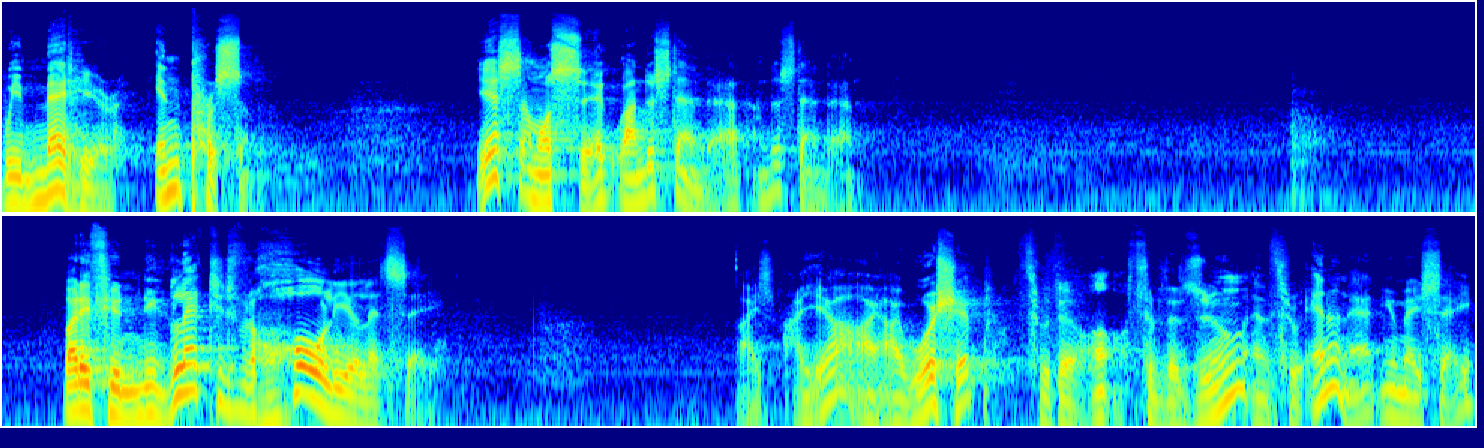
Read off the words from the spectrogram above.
we met here in person. Yes, I was sick. We understand that. Understand that. But if you neglect it for the whole year, let's say, I, I yeah, I, I, worship through the, uh, through the Zoom and through internet, you may say.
